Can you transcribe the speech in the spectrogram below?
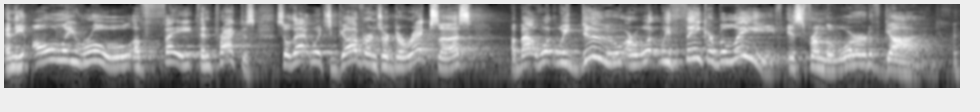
and the only rule of faith and practice. So that which governs or directs us about what we do or what we think or believe is from the Word of God.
